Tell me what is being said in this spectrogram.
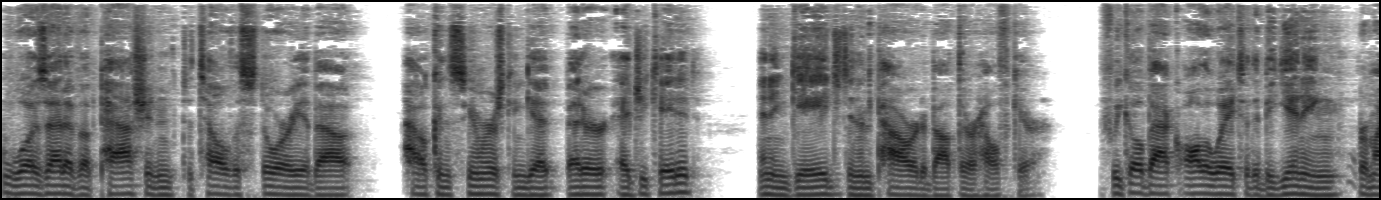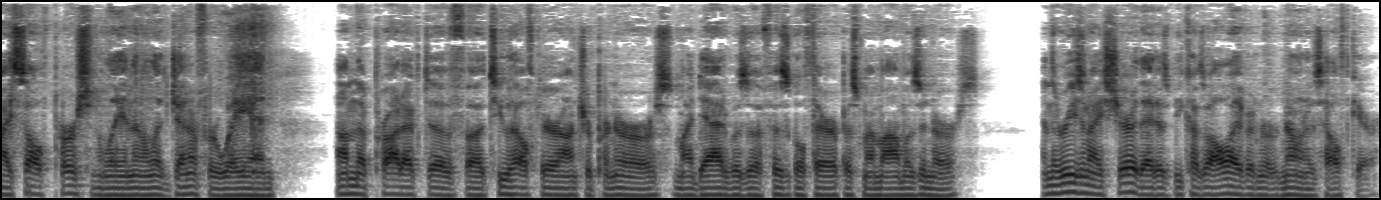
was out of a passion to tell the story about how consumers can get better educated and engaged and empowered about their healthcare. If we go back all the way to the beginning for myself personally, and then I'll let Jennifer weigh in, I'm the product of uh, two healthcare entrepreneurs. My dad was a physical therapist. My mom was a nurse. And the reason I share that is because all I've ever known is healthcare.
